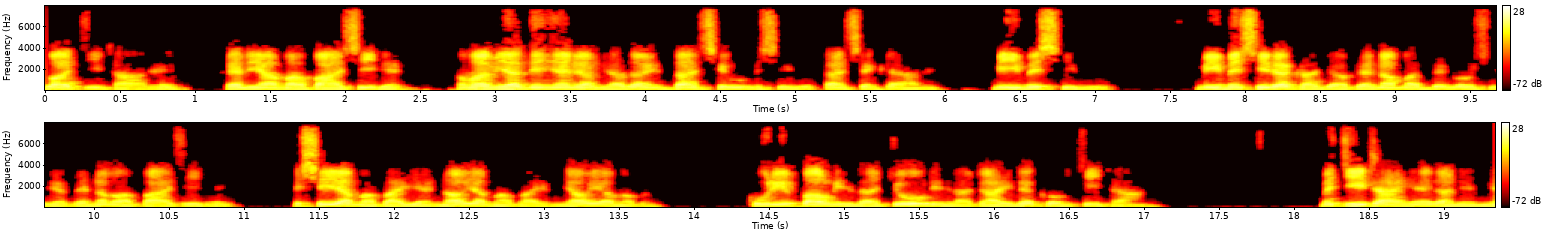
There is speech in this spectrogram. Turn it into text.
သွားကြည့်ထားတယ်ဘယ်နေရာမှာပါရှိတယ်မမပြတင်းကျန်းတော်များသောရင်တန့်ရှင်းမှုမရှိဘူးတန့်ရှင်းခဲ့ရတယ်မီးမရှိဘူးမီးမရှိတဲ့အခါကျဘယ်နောက်မှသင်္ကုတ်ရှိတယ်ဘယ်နောက်မှပါရှိတယ်အရှိရမှာပါရဲ့နောက်ရမှာပါရဲ့မြောက်ရမှာပါကိုယ်တွေပေါက်နေသလားကျိုးနေသလားဒါတွေလည်းကုန်ကြည့်ထား မကြည့်တိုင်းအဲ့ဒါတွေည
